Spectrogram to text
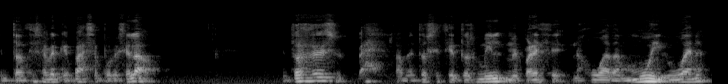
Entonces, a ver qué pasa por ese lado. Entonces, de 600.000 me parece una jugada muy buena.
